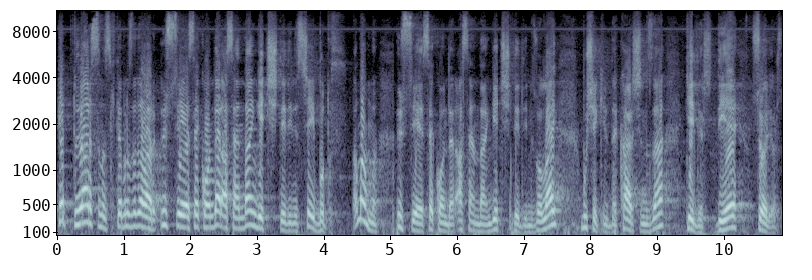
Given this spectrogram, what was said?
hep duyarsınız kitabınızda da var. Üst sekonder asendan geçiş dediğiniz şey budur. Tamam mı? Üst sekonder asendan geçiş dediğiniz olay bu şekilde karşınıza gelir diye söylüyoruz.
